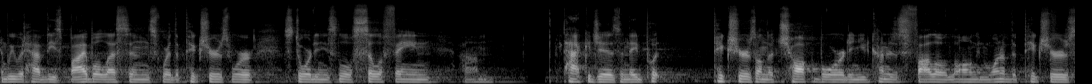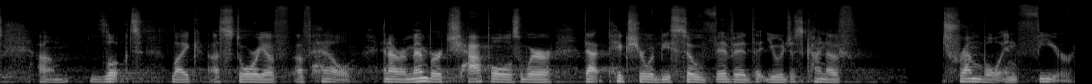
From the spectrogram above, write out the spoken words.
and we would have these Bible lessons where the pictures were stored in these little cellophane um, packages, and they'd put pictures on the chalkboard, and you'd kind of just follow along. And one of the pictures um, looked like a story of, of hell. And I remember chapels where that picture would be so vivid that you would just kind of tremble in fear.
